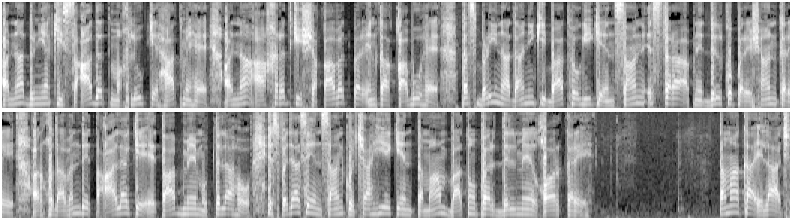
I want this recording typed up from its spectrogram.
اور نہ دنیا کی سعادت مخلوق کے ہاتھ میں ہے، اور نہ آخرت کی شقاوت پر ان کا قابو ہے۔ بس بڑی نادانی کی بات ہوگی کہ انسان اس طرح اپنے دل کو پریشان کرے اور خداوند تعالی کے اعتاب میں مبتلا ہو۔ اس وجہ سے انسان کو چاہیے کہ ان تمام باتوں پر دل میں غور کرے۔ تما کا علاج۔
